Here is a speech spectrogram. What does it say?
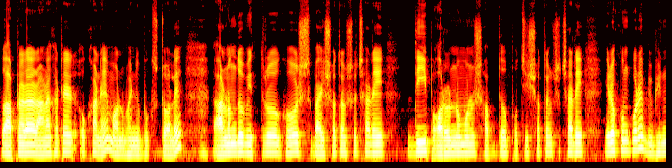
তো আপনারা রানাঘাটের ওখানে মনমোহিনী বুক স্টলে আনন্দ মিত্র ঘোষ বাইশ শতাংশ ছাড়ে দ্বীপ অরণ্যমন শব্দ পঁচিশ শতাংশ ছাড়ে, এরকম করে বিভিন্ন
